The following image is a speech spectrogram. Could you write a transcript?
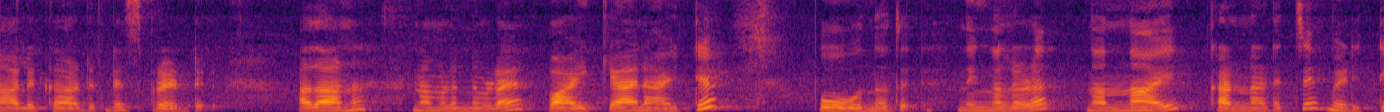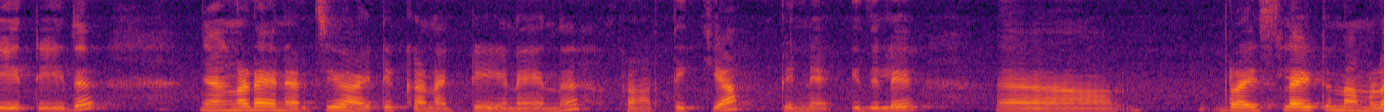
നാല് കാർഡിന്റെ സ്പ്രെഡ് അതാണ് നമ്മളിന്നിവിടെ വായിക്കാനായിട്ട് പോകുന്നത്. നിങ്ങൾ നന്നായി കണ്ണടച്ച് മെഡിറ്റേറ്റ് ചെയ്ത് ഞങ്ങളുടെ എനർജി ആയിട്ട് കണക്ട് ചെയ്യണേ എന്ന് പ്രാർത്ഥിക്കുക പിന്നെ ഇതിൽ ബ്രൈസ്ലൈറ്റ് നമ്മൾ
